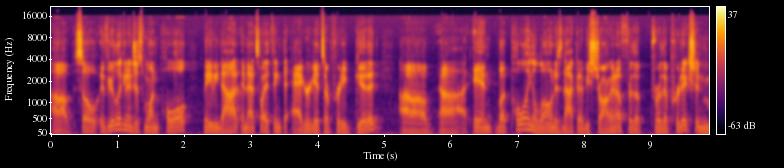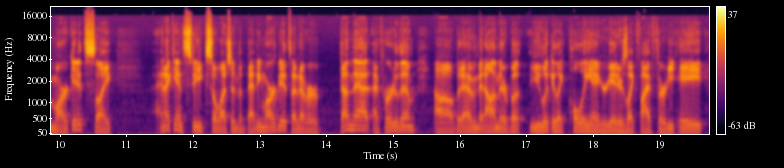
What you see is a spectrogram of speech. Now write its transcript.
uh, so if you're looking at just one poll, maybe not, and that's why I think the aggregates are pretty good. Uh, uh, and but polling alone is not going to be strong enough for the for the prediction markets. Like, and I can't speak so much in the betting markets. I've never done that. I've heard of them, uh, but I haven't been on there. But you look at like polling aggregators like 538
